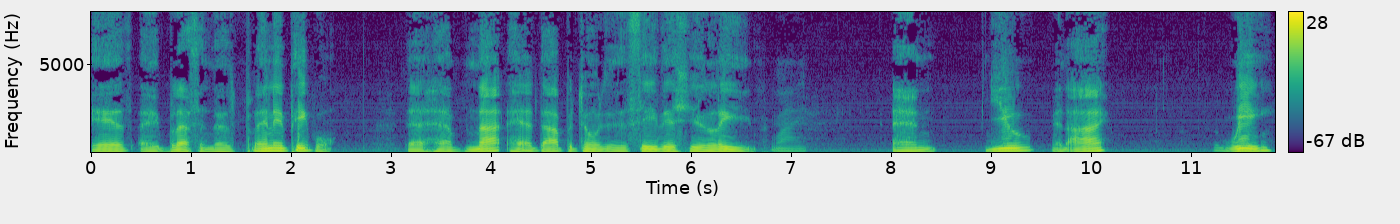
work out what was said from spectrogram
is a blessing. There's plenty of people that have not had the opportunity to see this year leave. Right. And you and I, we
